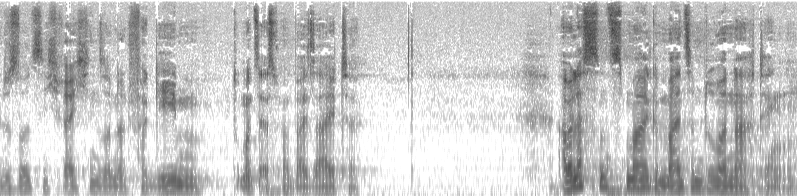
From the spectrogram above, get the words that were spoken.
du sollst nicht rächen, sondern vergeben, tut man es erstmal beiseite. Aber lasst uns mal gemeinsam drüber nachdenken.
